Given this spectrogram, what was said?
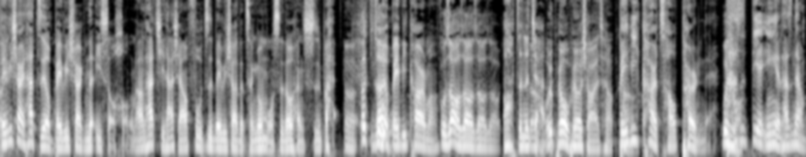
？Baby Shark 它只有 Baby Shark 那一首红，然后他其他想要复制 Baby Shark 的成功模式都很失败。嗯，你知道有 Baby Car 吗？我知道，我知道，我知道，我知道。哦，真的假的？我就陪我朋友小孩唱 Baby Car 超 turn 的，为什么？它是电音乐，它是那样，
